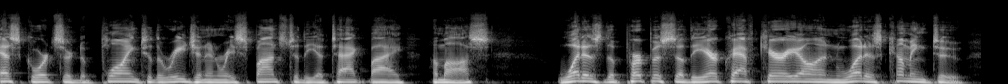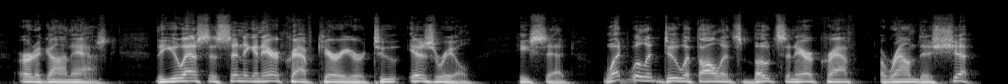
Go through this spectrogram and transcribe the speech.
escorts are deploying to the region in response to the attack by Hamas. What is the purpose of the aircraft carrier and what is coming to? Erdogan asked. The U.S. is sending an aircraft carrier to Israel, he said. What will it do with all its boats and aircraft around this ship?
